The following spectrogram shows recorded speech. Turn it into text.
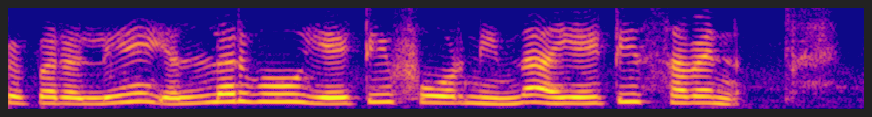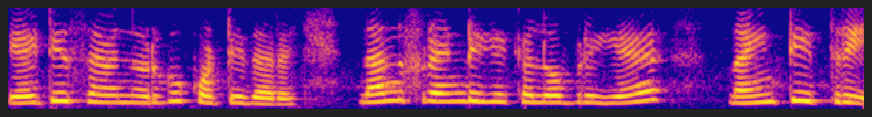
ಪೇಪರಲ್ಲಿ ಎಲ್ಲರಿಗೂ ಏಯ್ಟಿ ಫೋರ್ನಿಂದ ಏಯ್ಟಿ ಸೆವೆನ್ ಏಯ್ಟಿ ಸೆವೆನ್ವರೆಗೂ ಕೊಟ್ಟಿದ್ದಾರೆ ನನ್ನ ಫ್ರೆಂಡಿಗೆ ಕೆಲವೊಬ್ಬರಿಗೆ ನೈಂಟಿ ತ್ರೀ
